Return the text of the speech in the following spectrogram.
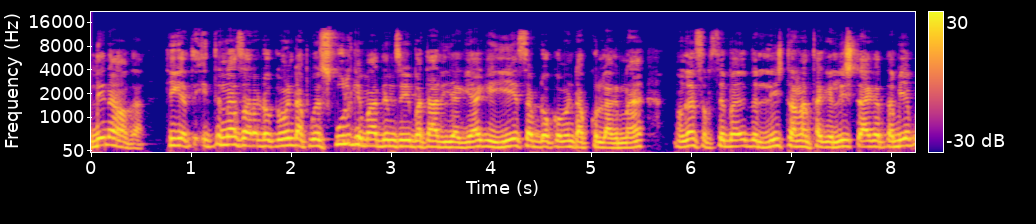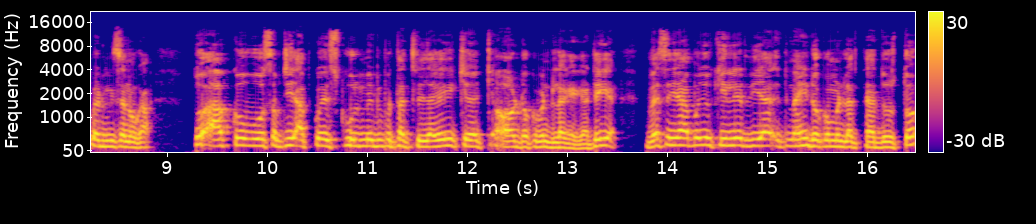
देना होगा। ठीक है तो इतना सारा डॉक्यूमेंट आपको स्कूल के माध्यम से भी बता दिया गया कि ये सब डॉक्यूमेंट आपको लगना है। मगर सबसे पहले तो लिस्ट आना था कि लिस्ट आएगा, तभी आपका एडमिशन होगा। तो आपको वो सब चीज़ आपको स्कूल में भी पता चल जाएगा कि क्या क्या और डॉक्यूमेंट लगेगा। ठीक है, वैसे यहाँ पे जो क्लियर दिया, इतना ही डॉक्यूमेंट लगता है दोस्तों।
